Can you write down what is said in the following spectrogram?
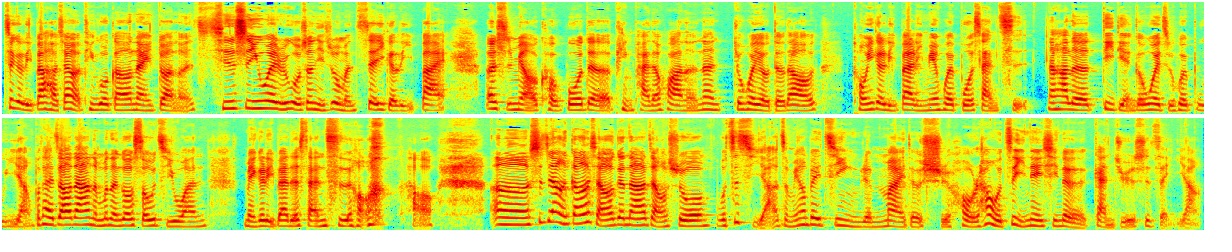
这个礼拜好像有听过刚刚那一段了？其实是因为，如果说你是我们这一个礼拜二十秒口播的品牌的话呢，那就会有得到同一个礼拜里面会播三次，那它的地点跟位置会不一样，不太知道大家能不能够收集完每个礼拜的三次哈。好，呃，是这样，刚刚想要跟大家讲说，我自己啊，怎么样被经营人脉的时候，然后我自己内心的感觉是怎样？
